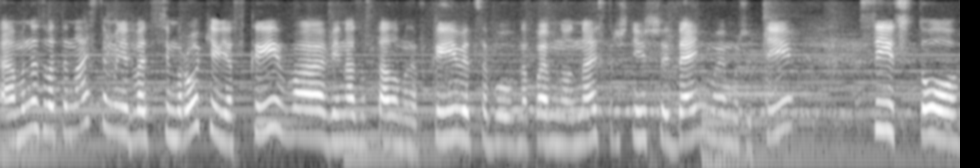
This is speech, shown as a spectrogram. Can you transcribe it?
Е, Мене звати Настя, мені 27 років. Я з Києва. Війна застала мене в Києві. Це був напевно найстрашніший день в моєму житті. Всі 100,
